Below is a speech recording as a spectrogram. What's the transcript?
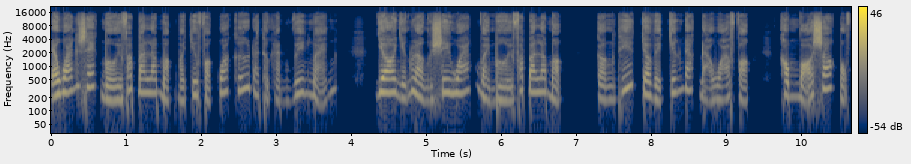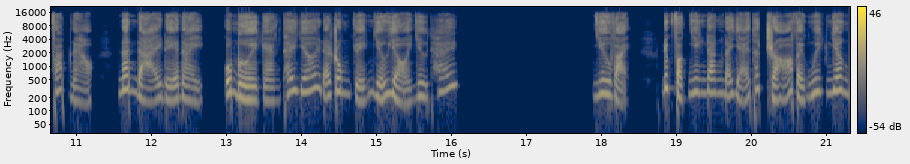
đã quán xét 10 pháp ba la mật mà chư Phật quá khứ đã thực hành viên mãn do những lần suy quán về 10 pháp ba la mật cần thiết cho việc chứng đắc đạo quả Phật, không bỏ sót một pháp nào, nên đại địa này của 10.000 thế giới đã rung chuyển dữ dội như thế. Như vậy, Đức Phật Nhiên Đăng đã giải thích rõ về nguyên nhân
